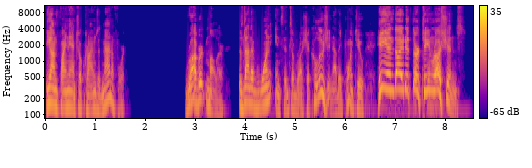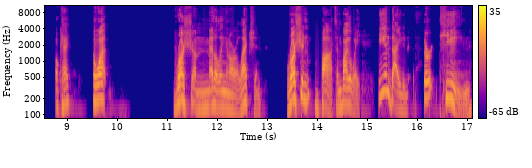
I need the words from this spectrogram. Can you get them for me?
beyond financial crimes with Manafort. Robert Mueller does not have one instance of Russia collusion. Now they point to he indicted 13 Russians. Okay, so what? Russia meddling in our election. Russian bots. And by the way, he indicted 13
